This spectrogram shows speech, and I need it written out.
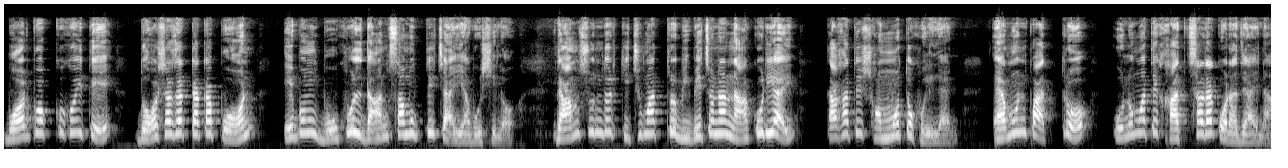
বরপক্ষ হইতে দশ হাজার টাকা পণ এবং বহুল দান সামগ্রী চাইয়া বসিল। রামসুন্দর কিছুমাত্র বিবেচনা না করিয়াই তাহাতে সম্মত হইলেন। এমন পাত্র কোনো মতে হাতছাড়া করা যায় না।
